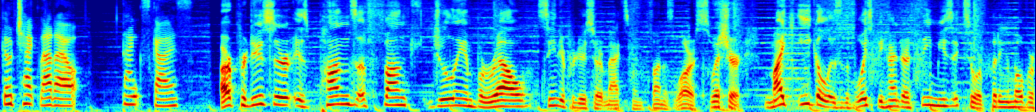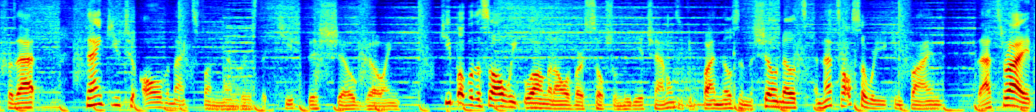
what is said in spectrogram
go check that out. Thanks, guys. Our producer is Puns of Funk, Julian Burrell. Senior producer at Maximum Fun is Laura Swisher. Mike Eagle is the voice behind our theme music, so we're putting him over for that. Thank you to all the Max Fun members that keep this show going. Keep up with us all week long on all of our social media channels. You can find those in the show notes, and that's also where you can find, that's right,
